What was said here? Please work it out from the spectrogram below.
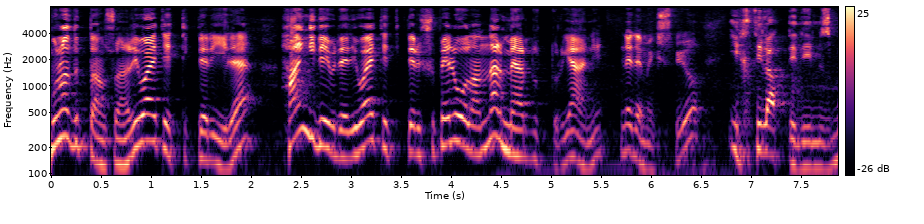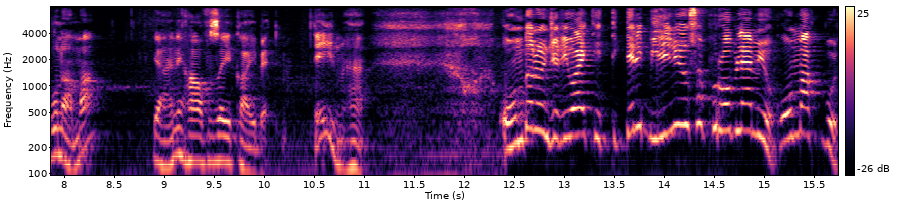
bunadıktan sonra rivayet ettikleriyle hangi devirde rivayet ettikleri şüpheli olanlar merduttur. Yani ne demek istiyor? İhtilat dediğimiz bunama yani hafızayı kaybetme. Değil mi? Ha. Ondan önce rivayet ettikleri biliniyorsa problem yok. O makbul.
